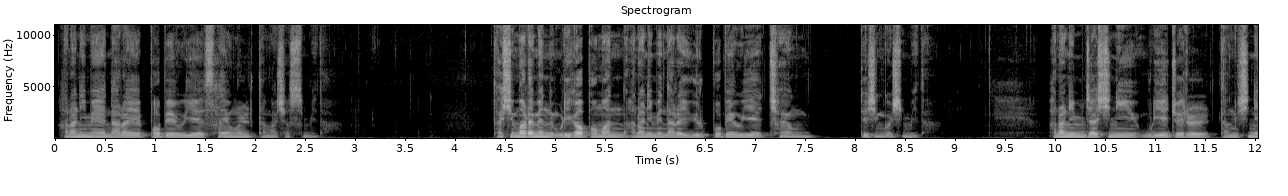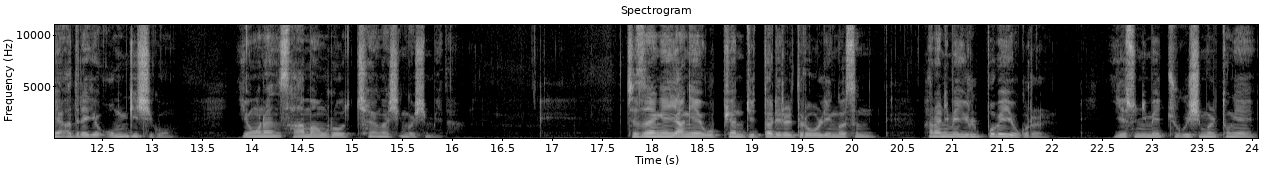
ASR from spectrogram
하나님의 나라의 법에 의해 사형을 당하셨습니다. 다시 말하면 우리가 범한 하나님의 나라의 율법에 의해 처형되신 것입니다. 하나님 자신이 우리의 죄를 당신의 아들에게 옮기시고 영원한 사망으로 처형하신 것입니다. 제사장의 양의 우편 뒷다리를 들어 올린 것은 하나님의 율법의 요구를 예수님의 죽으심을 통해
